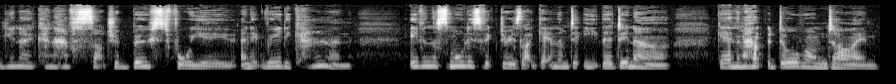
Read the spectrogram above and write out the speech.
you know, can have such a boost for you, and it really can. Even the smallest victories, like getting them to eat their dinner, getting them out the door on time,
